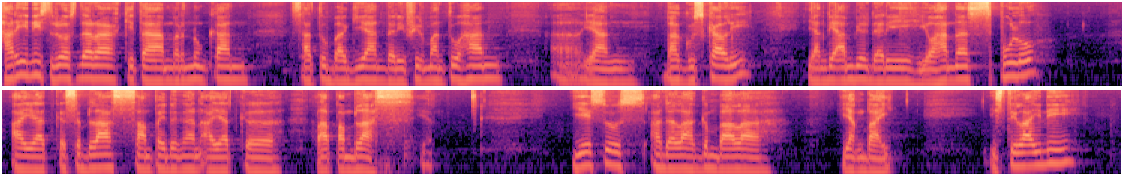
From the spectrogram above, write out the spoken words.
Hari ini saudara-saudara kita merenungkan satu bagian dari firman Tuhan uh, yang bagus sekali yang diambil dari Yohanes 10 ayat ke-11 sampai dengan ayat ke-18 ya. Yesus adalah gembala yang baik. Istilah ini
